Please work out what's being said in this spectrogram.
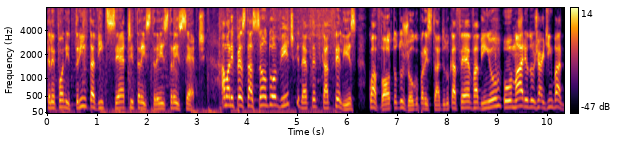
telefone 30273337. A manifestação do ouvinte que deve ter ficado feliz com a volta do jogo para o Estádio do Café, Fabinho. O Mário do Jardim ba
